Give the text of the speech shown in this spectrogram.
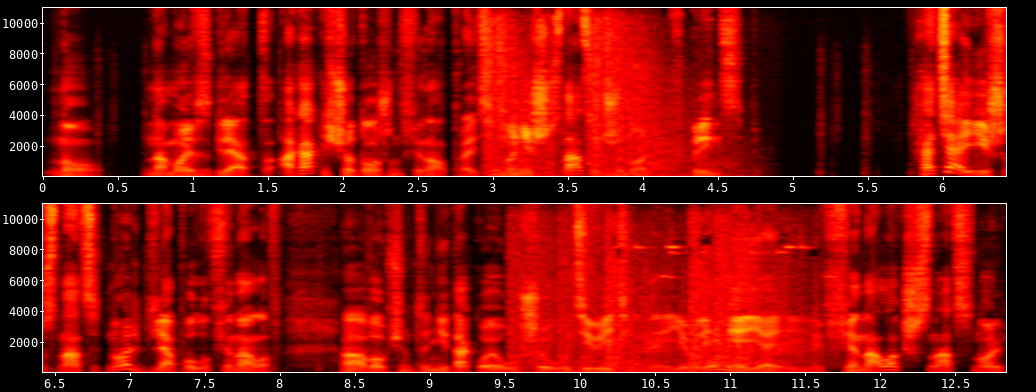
Ну, на мой взгляд. А как еще должен финал пройти? Ну, не 16 же 0, в принципе. Хотя и 16-0 для полуфиналов, а, в общем-то, не такое уж и удивительное явление. Я и в финалах 16-0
